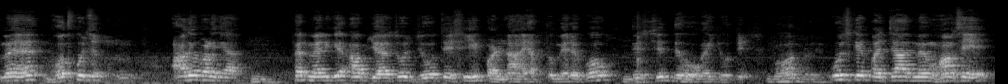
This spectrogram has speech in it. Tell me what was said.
मैं बहुत कुछ आगे बढ़ गया। हम्म। फिर मैंने कहा अब जो है तो ज्योतिष ही पढ़ना है। अब तो मेरे को ये सिद्ध हो गई ज्योतिष। बहुत बढ़िया। उसके पश्चात मैं वहाँ से हम्म,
